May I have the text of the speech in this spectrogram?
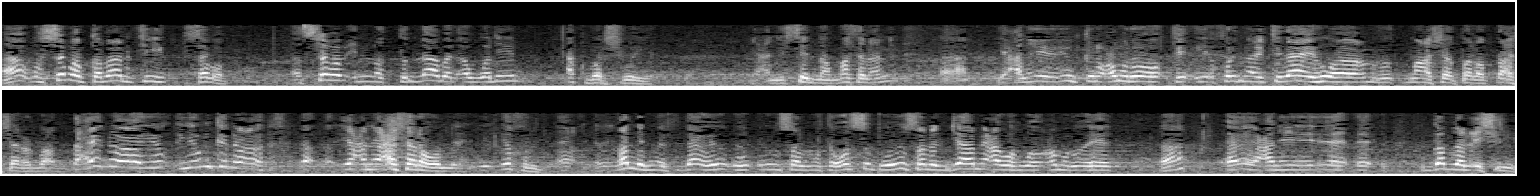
ها؟ والسبب كمان في سبب. السبب إن الطلاب الأولين أكبر شوية. يعني سنهم مثلا يعني يمكن عمره يخرج من الابتدائي هو عمره 12 13 14 دحين يمكن يعني 10 ولا يخرج يغلب من الابتدائي ويوصل المتوسط ويوصل الجامعة وهو عمره إيه؟ ها يعني قبل العشرين.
